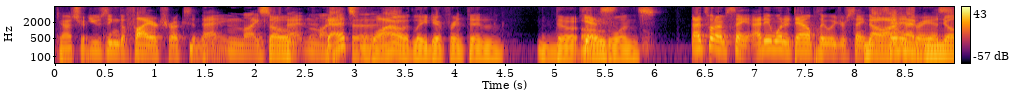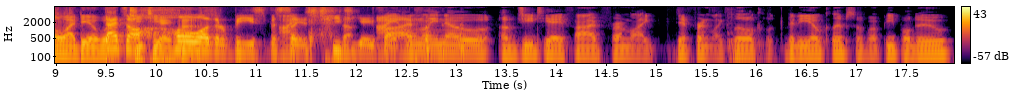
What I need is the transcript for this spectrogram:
gotcha. using the fire trucks in the That game. and like so that and like that's the- wildly different than the Yes. old ones. That's what I'm saying. I didn't want to downplay what you're saying. No, but I have Andreas, no idea what That's a GTA whole 5. other beast besides I- GTA the- Five. I only know of GTA Five from like different like little cl- video clips of what people do,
